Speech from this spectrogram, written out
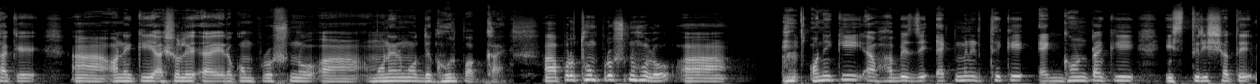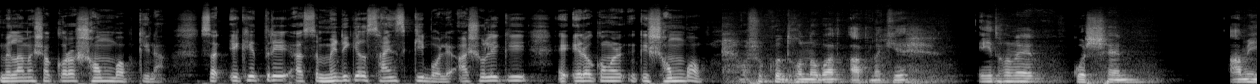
থাকে অনেকেই আসলে এরকম প্রশ্ন মনের মধ্যে ঘুরপাক খায়। প্রথম প্রশ্ন হলো অনেকেই ভাবে যে এক মিনিট থেকে এক ঘণ্টা কি স্ত্রীর সাথে মেলামেশা করা সম্ভব কি না স্যার, এক্ষেত্রে মেডিকেল সায়েন্স কি বলে? আসলে কি এরকমের কি সম্ভব? অসংখ্য ধন্যবাদ আপনাকে। এই ধরনের কোশ্চেন আমি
